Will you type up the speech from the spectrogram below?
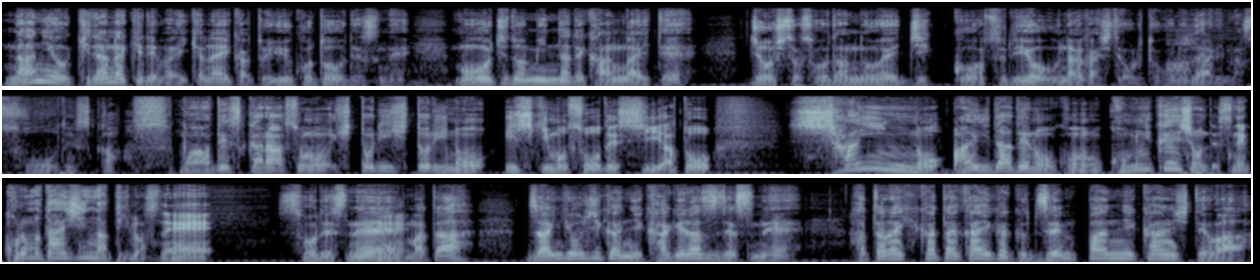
何を切らなければいけないかということをですねもう一度みんなで考えて上司と相談の上実行するよう促しておるところであります。そうですかまあですからその一人一人の意識もそうですしあと社員の間でのこのコミュニケーションですね。これも大事になってきますね。そうですね、ええ。また残業時間に限らずですね働き方改革全般に関しては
